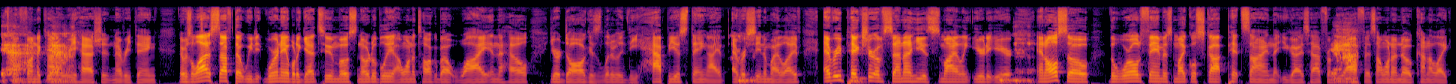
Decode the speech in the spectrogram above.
it's yeah, been fun to kind yeah. of rehash it and everything. There was a lot of stuff that we weren't able to get to. Most notably, I want to talk about why in the hell your dog is literally the happiest thing I have ever seen in my life. Every picture of Senna, he is smiling ear to ear, and also the world famous Michael Scott pit sign that you guys have from yeah. The Office. I want to know kind of like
